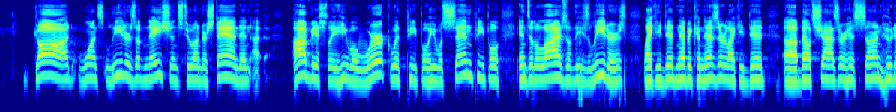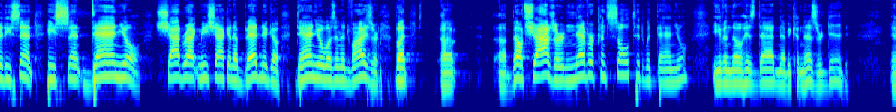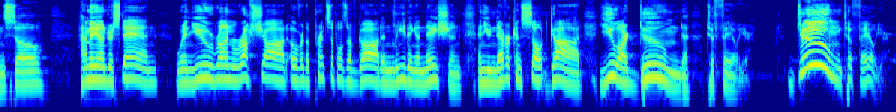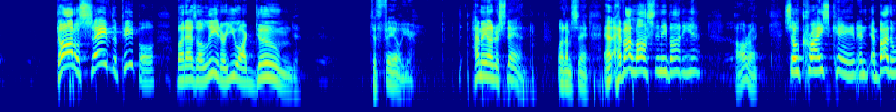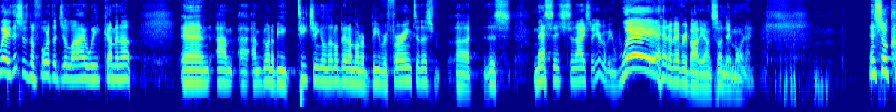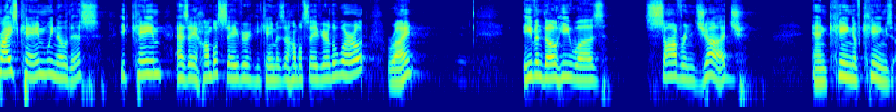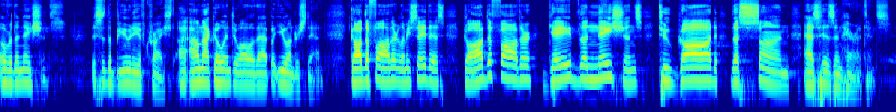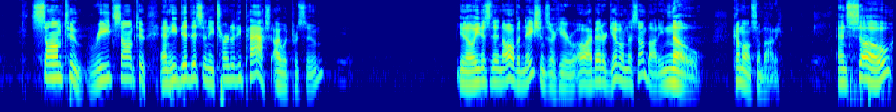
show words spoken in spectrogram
God wants leaders of nations to understand and uh, obviously he will work with people he will send people into the lives of these leaders like he did nebuchadnezzar like he did uh, belshazzar his son who did he send he sent daniel Shadrach, Meshach, and Abednego. Daniel was an advisor, but uh, uh, Belshazzar never consulted with Daniel, even though his dad Nebuchadnezzar did. And so, how many understand when you run roughshod over the principles of God and leading a nation and you never consult God, you are doomed to failure. Doomed to failure. God will save the people, but as a leader, you are doomed to failure. How many understand what I'm saying? Have I lost anybody yet? All right. So Christ came, and, and by the way, this is the 4th of July week coming up. And I'm, I'm going to be teaching a little bit. I'm going to be referring to this, uh, this message tonight, so you're going to be way ahead of everybody on Sunday morning. And so Christ came, we know this. He came as a humble Savior, He came as a humble Savior of the world, right? Even though He was sovereign judge and King of kings over the nations. This is the beauty of Christ. I, will not go into all of that, but you understand. God the Father, let me say this God the Father gave the nations to God the Son as his inheritance. Psalm 2, read Psalm 2. And he did this in eternity past, I would presume. You know, he just didn't, oh, the nations are here. Oh, I better give them to somebody. No. Come on, somebody. And so,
